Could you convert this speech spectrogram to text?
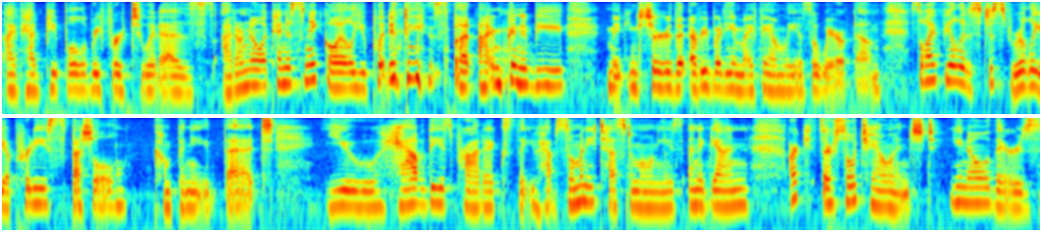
I've had people refer to it as I don't know what kind of snake oil you put in these, but I'm going to be making sure that everybody in my family is aware of them. So I feel that it's just really a pretty special company that you have these products, that you have so many testimonies. And again, our kids are so challenged. You know, there's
